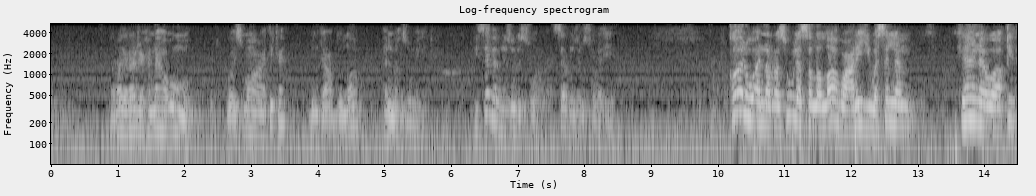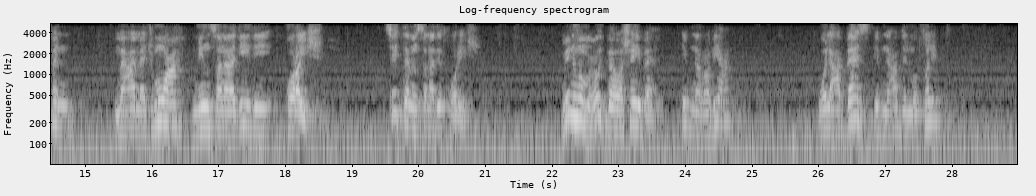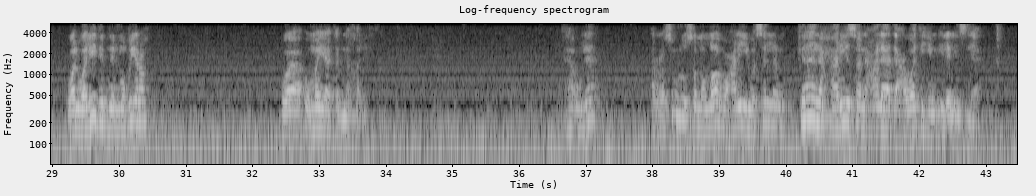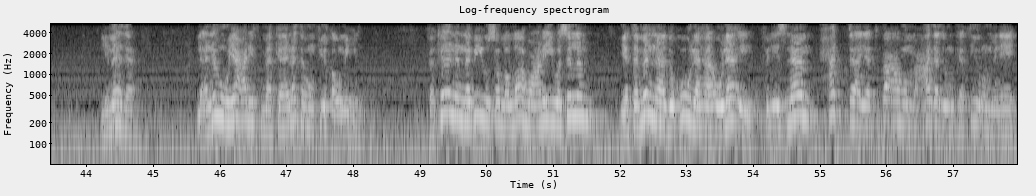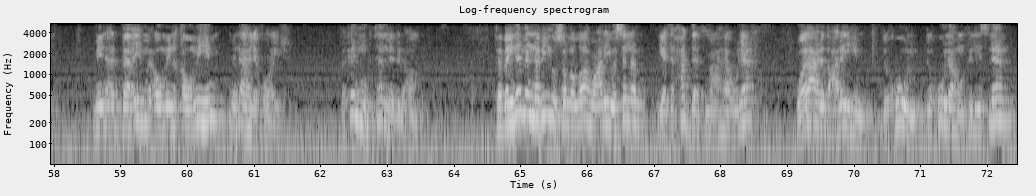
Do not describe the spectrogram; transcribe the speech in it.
الرأي راجح أنها أمه واسمها عاتكة بنت عبد الله المخزومية. في سبب نزول بقى. سبب نزول السورة إيه؟ قالوا أن الرسول صلى الله عليه وسلم كان واقفا مع مجموعة من صناديد قريش. ستة من صناديد قريش. منهم عتبة وشيبة ابن الربيعة والعباس ابن عبد المطلب والوليد بن المغيرة وأمية بن خلف هؤلاء الرسول صلى الله عليه وسلم كان حريصا على دعوتهم إلى الإسلام. لماذا؟ لأنه يعرف مكانتهم في قومهم. فكان النبي صلى الله عليه وسلم يتمنى دخول هؤلاء في الإسلام حتى يتبعهم عدد كثير من إيه؟ من أتباعهم أو من قومهم من أهل قريش. فكان مهتم بالأمر. فبينما النبي صلى الله عليه وسلم يتحدث مع هؤلاء ويعرض عليهم دخول دخولهم في الإسلام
